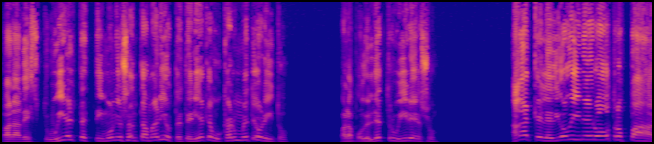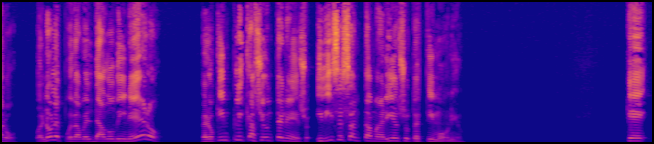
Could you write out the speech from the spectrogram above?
para destruir el testimonio de Santa María, usted tenía que buscar un meteorito para poder destruir eso. Ah, que le dio dinero a otros paros. Bueno, le puede haber dado dinero, pero ¿qué implicación tiene eso? Y dice Santa María en su testimonio que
